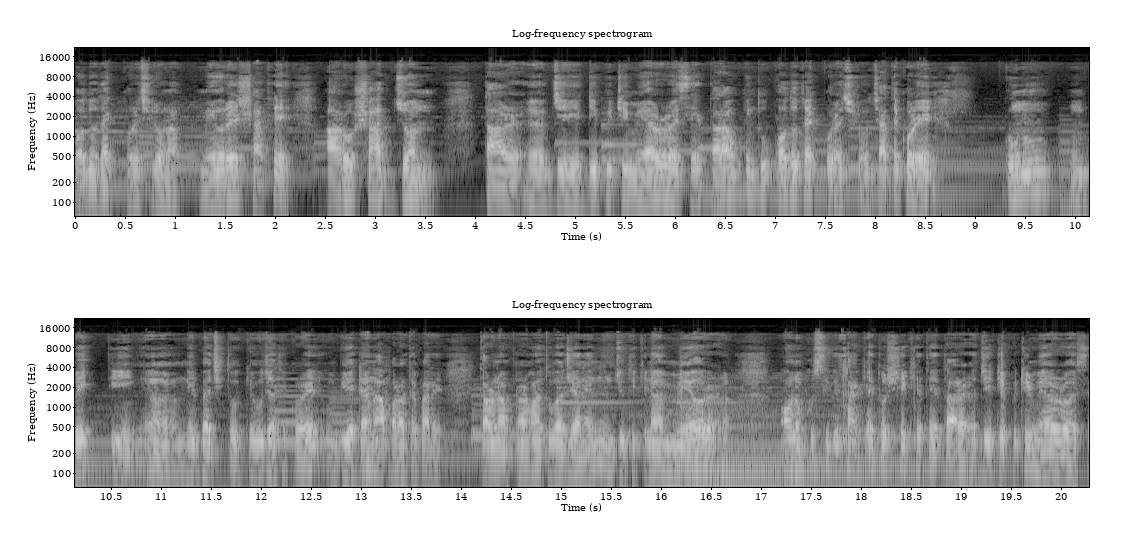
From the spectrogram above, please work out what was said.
পদত্যাগ করেছিল না, মেয়রের সাথে আরও সাতজন তার যে ডেপুটি মেয়র রয়েছে, তারাও কিন্তু পদত্যাগ করেছিল। যাতে করে কোনো ব্যক্তি নির্বাচিত কেউ যাতে করে বিয়েটা না পড়াতে পারে। কারণ আপনারা হয়তোবা জানেন, যদি কিনা মেয়র অনুপস্থিতি থাকে, তো সেক্ষেত্রে তার যে ডেপুটি মেয়র রয়েছে,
